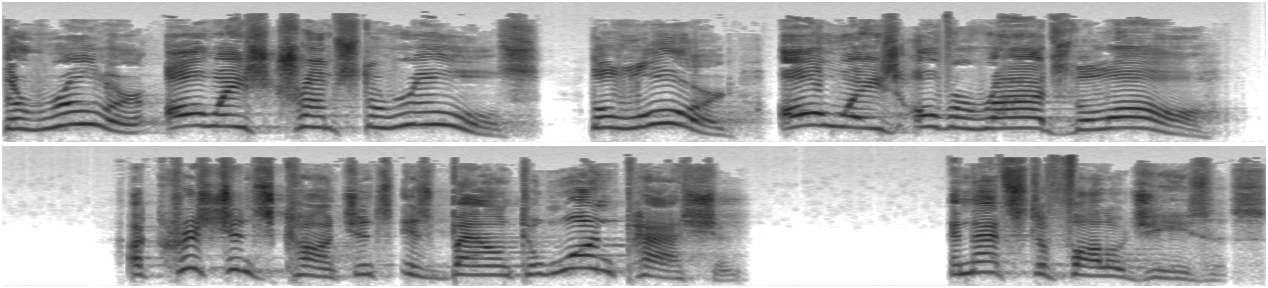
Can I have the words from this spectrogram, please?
The ruler always trumps the rules. The Lord always overrides the law. A Christian's conscience is bound to one passion, and that's to follow Jesus.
